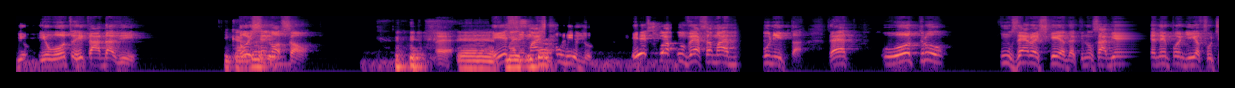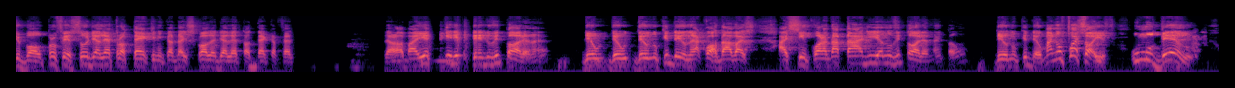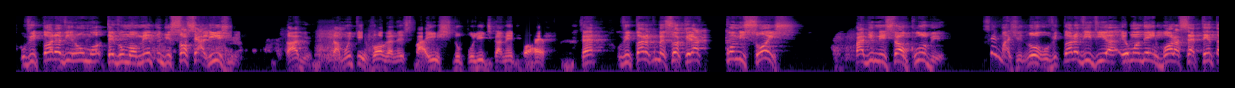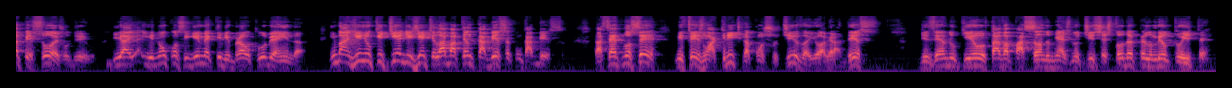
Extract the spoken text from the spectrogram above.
E, e o outro, Ricardo Davi. Ricardo Dois Davi. sem noção. É. É, Esse mais então... polido. Esse com a conversa mais bonita, certo? O outro, um zero à esquerda, que não sabia nem onde ia futebol. Professor de eletrotécnica da Escola de Eletrotécnica Federal da Bahia, queria ter do Vitória, né? Deu, deu, deu no que deu, né? Acordava às, às 5 horas da tarde e ia no Vitória, né? Então, deu no que deu. Mas não foi só isso. O modelo, o Vitória virou, teve um momento de socialismo, sabe? Está muito em voga nesse país do politicamente correto, certo? O Vitória começou a criar comissões para administrar o clube. Você imaginou? O Vitória vivia. Eu mandei embora 70 pessoas, Rodrigo, e, e não conseguimos equilibrar o clube ainda. Imagine o que tinha de gente lá batendo cabeça com cabeça. Tá certo? Você me fez uma crítica construtiva, e eu agradeço, dizendo que eu estava passando minhas notícias todas pelo meu Twitter.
